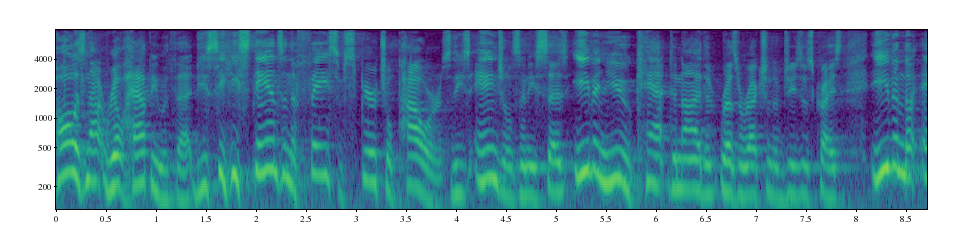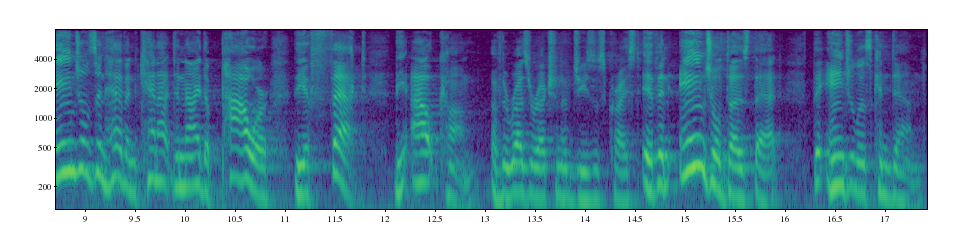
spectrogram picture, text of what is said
Paul is not real happy with that. Do you see? He stands in the face of spiritual powers, these angels, and he says, Even you can't deny the resurrection of Jesus Christ. Even the angels in heaven cannot deny the power, the effect, the outcome of the resurrection of Jesus Christ. If an angel does that, the angel is condemned.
